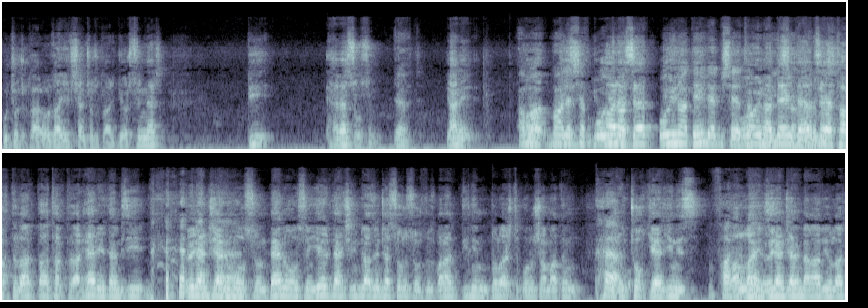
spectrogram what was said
Bu çocuklar orada yetişen çocuklar görsünler. Bir heves olsun. Evet. Yani Ama, biz- maalesef biz- oyuna, maalesef oyuna değil elbiseye takıldı Oyuna değil de elbiseye taktılar, daha taktılar. Her yerden bizi öğrencilerim olsun, ben olsun, yerden şimdi biraz önce soru sordunuz. Bana dilim dolaştı, konuşamadım. He. Yani çok gerginiz. Vallahi öğrencilerim ben arıyorlar.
